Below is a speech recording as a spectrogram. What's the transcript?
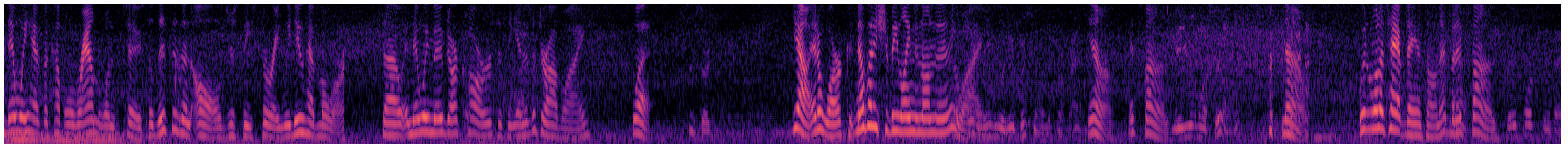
and then we have a couple of round ones too. So this isn't all, just these three. We do have more. So, and then we moved our cars at the end of the driveway. What? Yeah, it'll work. Nobody should be leaning on it anyway. Yeah, it's fine. I mean, you wouldn't want to sit on it. No. Wouldn't want to tap dance on it, but it's fine. But it works for the.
